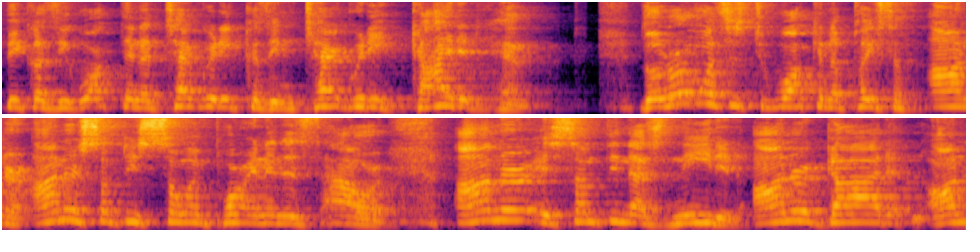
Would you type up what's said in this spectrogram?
because he walked in integrity because integrity guided him. The Lord wants us to walk in a place of honor. Honor is something so important in this hour. Honor is something that's needed. Honor God. On,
